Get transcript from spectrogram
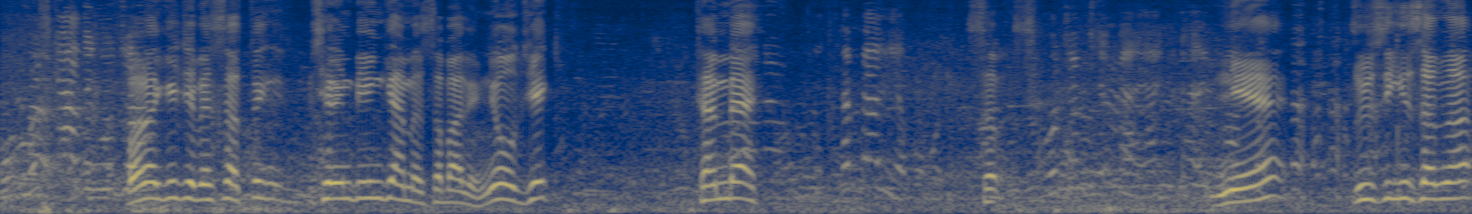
Hoş geldin hocam. Bana gece mesaj attın. Senin beyin gelmez sabahleyin. Ne olacak? Tembel. Tembel yap Sa- hocam. tembel yani. Niye? Duysun insanlar.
